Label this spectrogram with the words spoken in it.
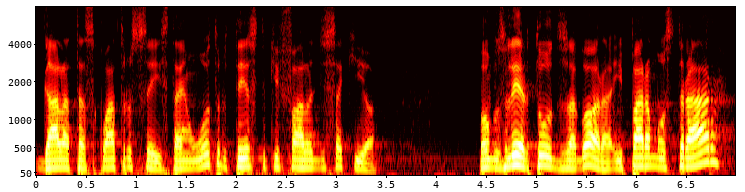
Gálatas 4,6, tá? É um outro texto que fala disso aqui, ó. Vamos ler todos agora? E para mostrar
